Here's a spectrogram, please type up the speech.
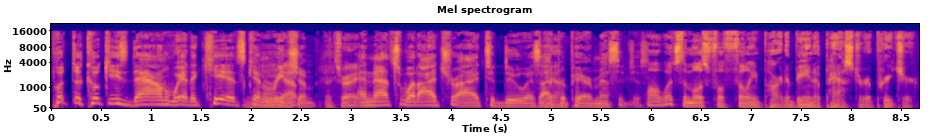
put the cookies down where the kids can yep, reach them that's right. And that's what i try to do as yeah. i prepare messages. Paul what's the most fulfilling part of being a pastor a preacher?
